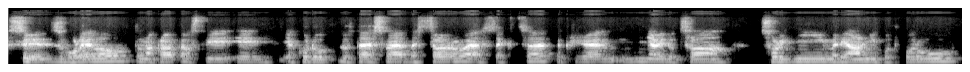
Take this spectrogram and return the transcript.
si zvolilo to nakladatelství i jako do, do té své bestsellerové sekce, takže měli docela solidní mediální podporu.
